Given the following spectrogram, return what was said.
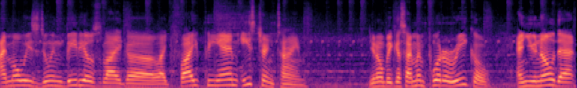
I'm always doing videos like uh, like 5 p.m. Eastern time. You know, because I'm in Puerto Rico and you know that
